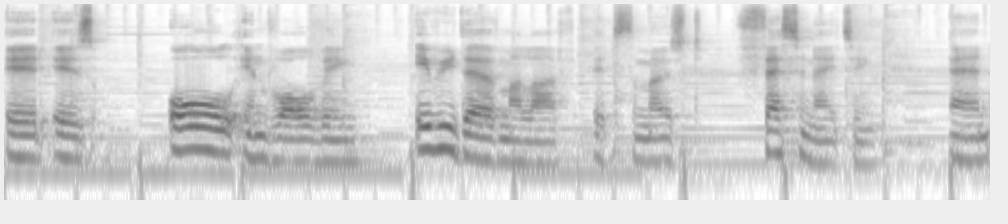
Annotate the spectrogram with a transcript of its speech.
It is all involving every day of my life. It's the most fascinating and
